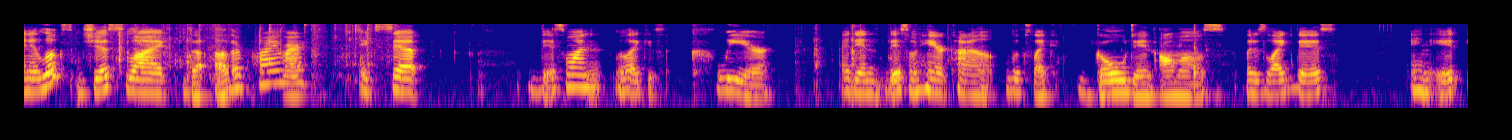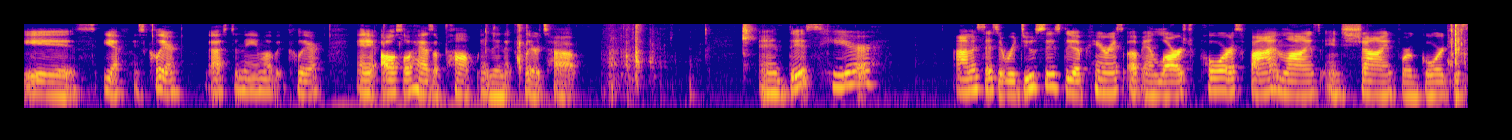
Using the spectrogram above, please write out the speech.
And it looks just like the other primer, except this one like it's clear. And then this one here kind of looks like golden almost. But it's like this. And it is, yeah, it's clear. That's the name of it, clear. And it also has a pump and then a clear top. And this here um, it says it reduces the appearance of enlarged pores, fine lines, and shine for a gorgeous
